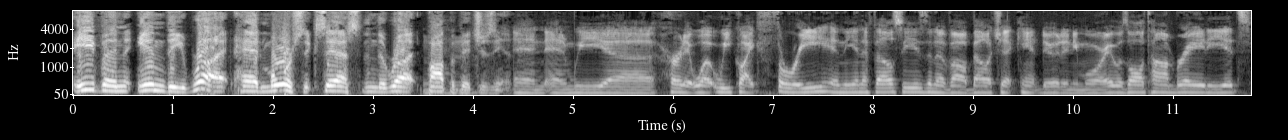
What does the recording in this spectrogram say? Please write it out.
even in the rut had more success than the rut Mm-hmm. Popovich is in. and and we uh, heard it what week like three in the NFL season of oh Belichick can't do it anymore. It was all Tom Brady. It's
